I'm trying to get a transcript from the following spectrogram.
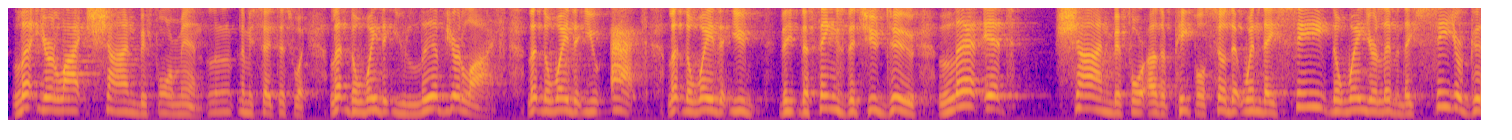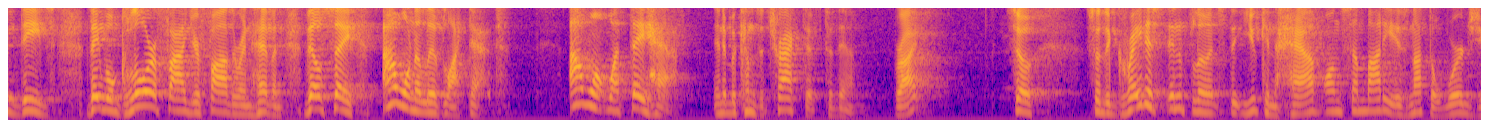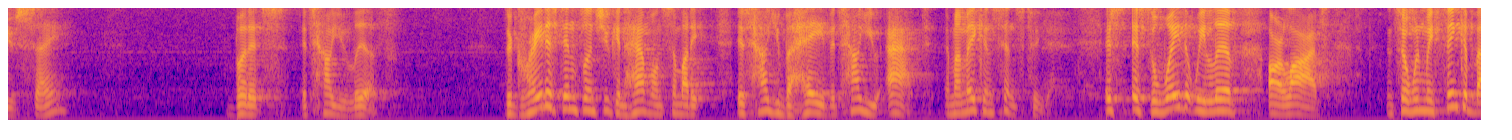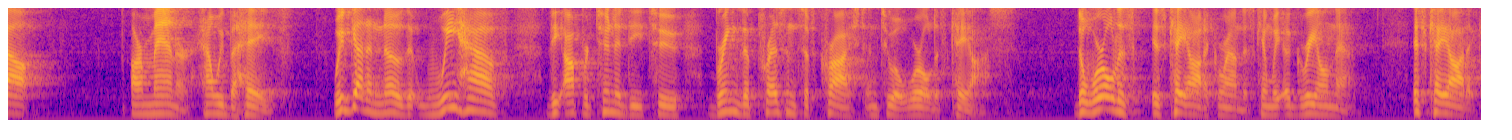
let your light shine before men. Let me say it this way. Let the way that you live your life, let the way that you act, let the way that you, the, the things that you do, let it shine before other people so that when they see the way you're living, they see your good deeds, they will glorify your Father in heaven. They'll say, I want to live like that. I want what they have. And it becomes attractive to them, right? So, So, the greatest influence that you can have on somebody is not the words you say, but it's, it's how you live. The greatest influence you can have on somebody is how you behave, it's how you act. Am I making sense to you? It's, it's the way that we live our lives. And so when we think about our manner, how we behave, we've got to know that we have the opportunity to bring the presence of Christ into a world of chaos. The world is, is chaotic around us. Can we agree on that? It's chaotic.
